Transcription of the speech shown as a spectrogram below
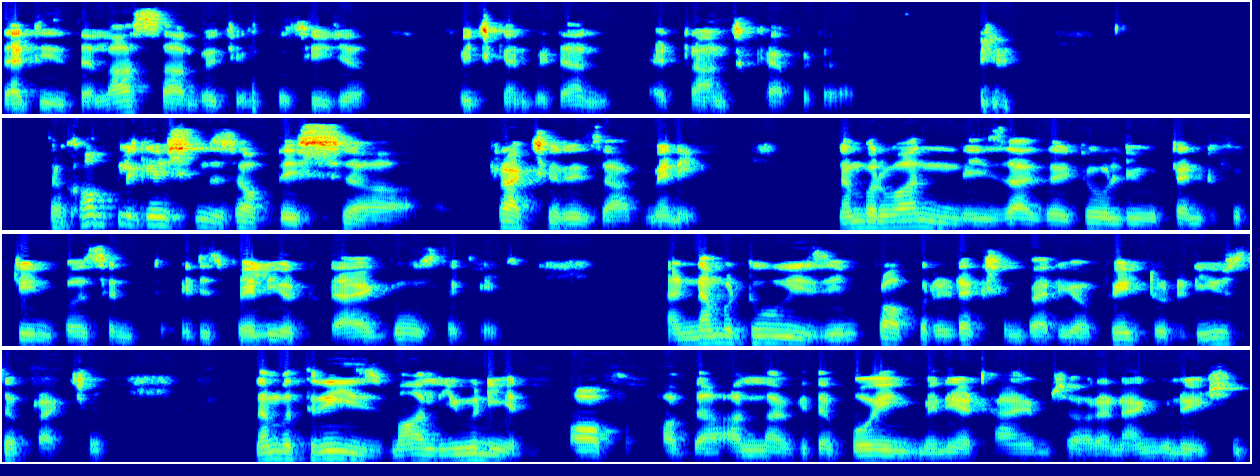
That is the last salvaging procedure which can be done at transcapital. the complications of this uh, fractures are many. Number one is, as I told you, 10 to 15 percent it is failure to diagnose the case. And number two is improper reduction where you have failed to reduce the fracture. Number three is malunion of, of the ulna with a bowing many a times or an angulation,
